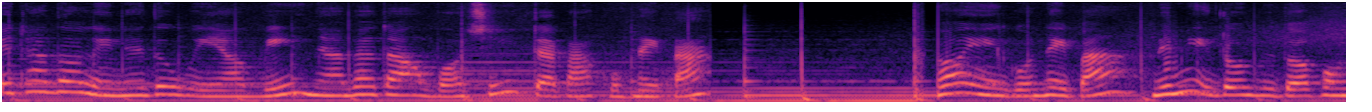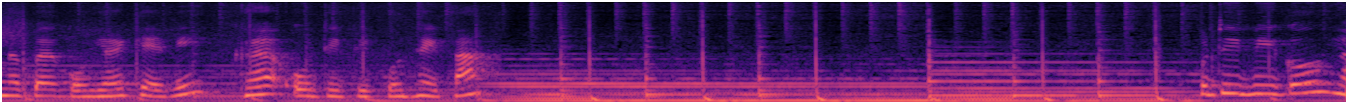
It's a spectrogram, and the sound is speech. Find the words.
ပေးထားသောလိန်ထဲသို့ဝင်ရောက်ပြီးညာဘက်တောင်အပေါ်ရှိတပ်ပါကိုနှိပ်ပါ။ဘောရင်ကိုနှိပ်ပါမိမိအသုံးပြုသောဖုန်းနံပါတ်ကိုရိုက်ခဲ့ပြီး GAT OTP ကိုနှိပ်ပါ။ OTP ကိုရ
